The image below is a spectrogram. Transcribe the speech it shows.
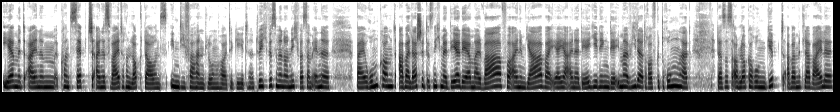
eher mit einem Konzept eines weiteren Lockdowns in die Verhandlungen heute geht. Natürlich wissen wir noch nicht, was am Ende bei rumkommt, aber Laschet ist nicht mehr der, der er mal war. Vor einem Jahr war er ja einer derjenigen, der immer wieder darauf gedrungen hat, dass es auch Lockerungen gibt, aber mittlerweile mittlerweile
